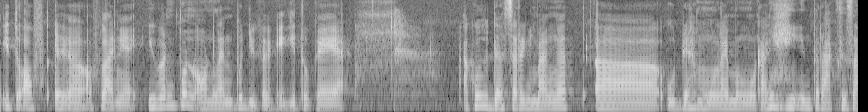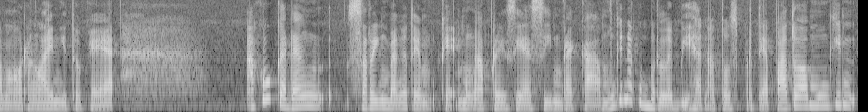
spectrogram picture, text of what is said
itu off uh, offline ya even pun online pun juga kayak gitu kayak aku sudah sering banget uh, udah mulai mengurangi interaksi sama orang lain gitu kayak aku kadang sering banget ya kayak mengapresiasi mereka. Mungkin aku berlebihan atau seperti apa atau mungkin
